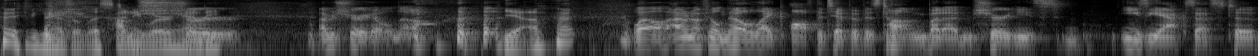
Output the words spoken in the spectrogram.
if he has a list anywhere handy. sure. I'm sure he'll know. Yeah. well, I don't know if he'll know like off the tip of his tongue, but I'm sure he's easy access to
